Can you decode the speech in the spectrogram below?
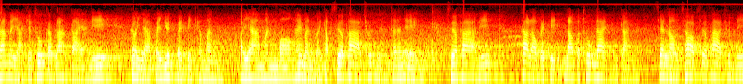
้าไม่อยากจะทุกข์กับร่างกายอันนี้ ก็อย่าไปยึดไปติดกับมัน พยายามมันมองให้มันเหมือนกับเสื้อผ้าชุดหนึ่งเท่านั้นเอง เสื้อผ้านี้ถ้าเราไปติดเราก็ทุกข์ได้เหมือนกัน เช่นเราชอบเสื้อผ้าชุดนี้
